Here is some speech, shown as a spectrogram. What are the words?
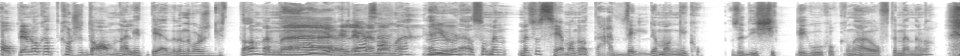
jeg opplever nok at kanskje damene er litt bedre enn det var hos gutta. Men, eh, eller det, altså? mennene. Jeg gjør det, altså, men, men så ser man jo at det er veldig mange kokk. Altså, de skikkelig gode kokkene er jo ofte menner, da.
